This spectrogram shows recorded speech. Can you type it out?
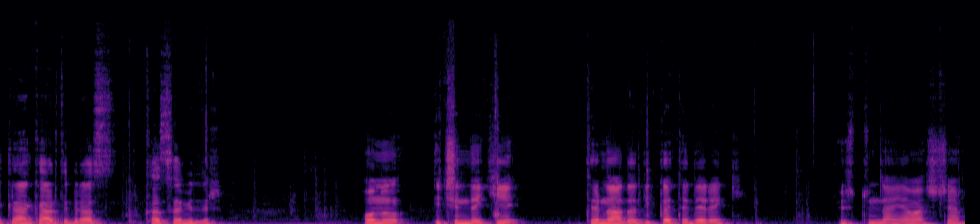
Ekran kartı biraz kasabilir. Onu içindeki tırnağa da dikkat ederek üstünden yavaşça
